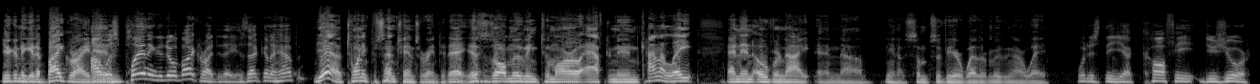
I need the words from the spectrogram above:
You're going to get a bike ride I in. was planning to do a bike ride today. Is that going to happen? yeah, 20% chance of rain today. This is all moving tomorrow afternoon, kind of late, and then overnight, and, uh, you know, some severe weather moving our way. What is the uh, coffee du jour?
